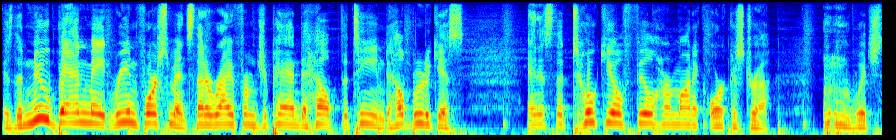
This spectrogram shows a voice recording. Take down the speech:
is the new bandmate reinforcements that arrive from Japan to help the team, to help Bruticus. And it's the Tokyo Philharmonic Orchestra. which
